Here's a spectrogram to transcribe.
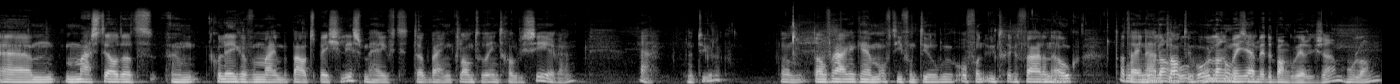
Um, maar stel dat een collega van mij een bepaald specialisme heeft dat ik bij een klant wil introduceren. Ja, natuurlijk. Dan, dan vraag ik hem of die van Tilburg of van Utrecht, waar dan ook, dat hij naar de klanten Hoe, hoe lang ben jij bij de bank werkzaam? Hoe lang?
